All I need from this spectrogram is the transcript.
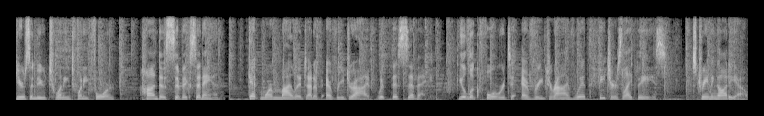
Here's a new 2024 Honda Civic Sedan. Get more mileage out of every drive with this Civic. You'll look forward to every drive with features like these. Streaming audio,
